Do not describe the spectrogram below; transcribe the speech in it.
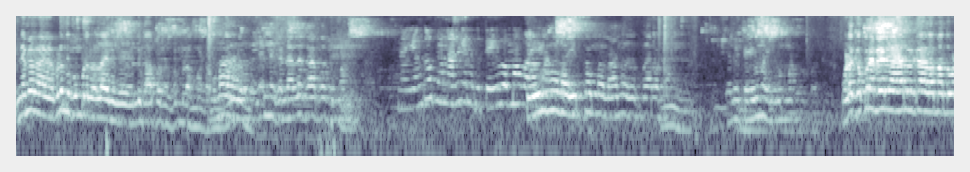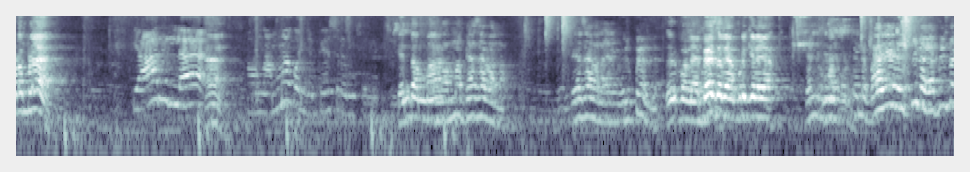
இன்னமே விழுந்து கும்பிடுறதா எனக்கு வந்து காப்பாற்ற கும்பிட மாட்டேன். எனக்கு நல்லா காப்பாத்துமா நான் எங்க போனாலும் எனக்கு தெய்வமா வர தெய்வமா நான் இருக்கம்மா நானும் வரேம்மா எனக்கு தெய்வமா இருமா உனக்கு அப்புறம் வேற யாரும் இருக்காங்களா அந்த உடம்புல? யாரும் இல்ல. ஆ. அவங்க அம்மா கொஞ்சம் பேசுறேன்னு சொல்லிச்சு. எந்த அம்மா அம்மா பேச வேணாம். பேச வேணாம் எனக்கு விருப்பம் இல்லை. விருப்பம் இல்லையா பேசலையா? முடிக்கலையா? என்ன பாதையே வச்சுல எப்படின்னா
